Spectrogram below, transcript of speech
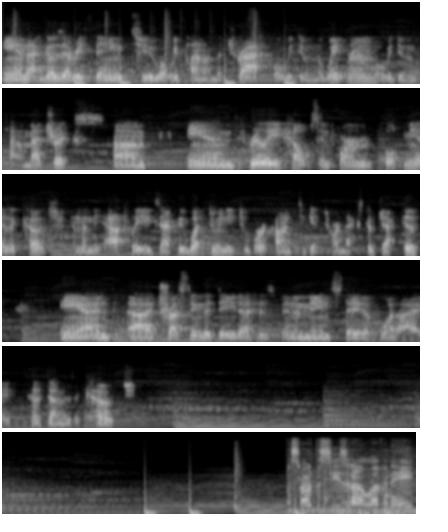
And that goes everything to what we plan on the track, what we do in the weight room, what we do in plyometrics, um, and really helps inform both me as a coach and then the athlete exactly what do we need to work on to get to our next objective. And uh, trusting the data has been a mainstay of what I have done as a coach. Started the season at 11-8.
